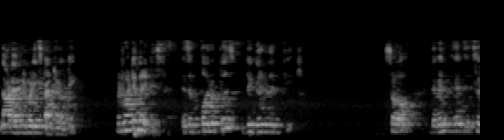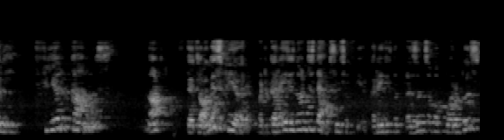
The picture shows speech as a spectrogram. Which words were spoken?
Not everybody is patriotic, but whatever it is, there's a purpose bigger than fear. So when uh, so fear comes, not there's always fear, but courage is not just the absence of fear. Courage is the presence of a purpose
